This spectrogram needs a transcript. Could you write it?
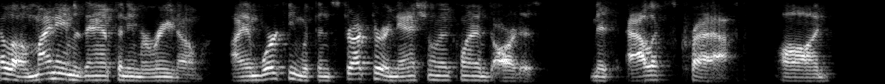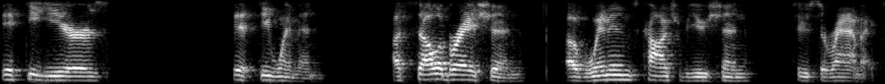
Hello, my name is Anthony Merino. I am working with instructor and nationally acclaimed artist Miss Alex Kraft on 50 Years, 50 Women, a celebration of women's contribution to ceramics.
